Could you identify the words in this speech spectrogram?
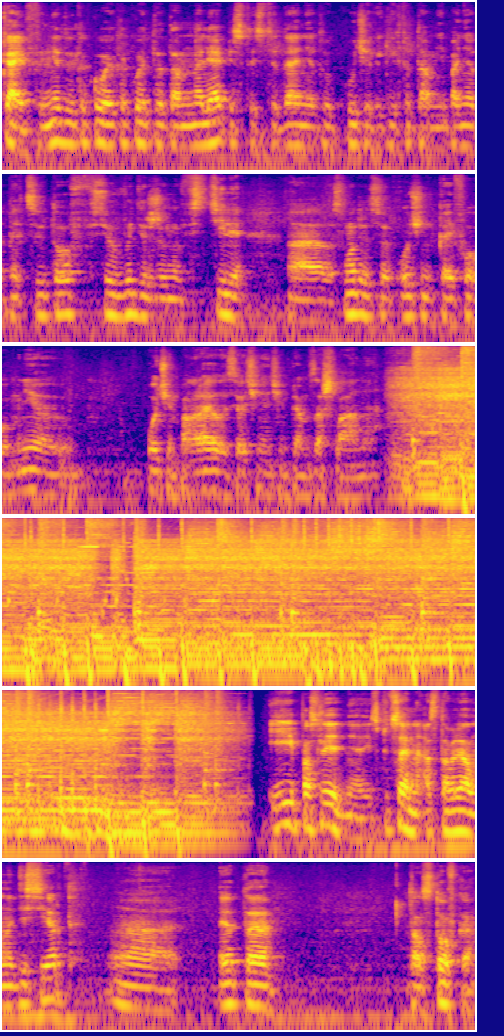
Кайф. Нет какой, какой-то там наляпистости, да, нет кучи каких-то там непонятных цветов. Все выдержано в стиле. Э, смотрится очень кайфово. Мне очень понравилось, очень-очень прям зашла она. И последнее, специально оставлял на десерт, э, это толстовка.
